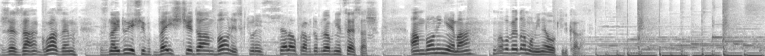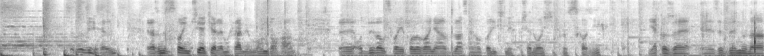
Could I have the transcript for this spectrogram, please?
że za głazem znajduje się wejście do ambony, z której strzelał prawdopodobnie cesarz. Ambony nie ma, no bo wiadomo, minęło kilka lat. Cesarz Wilhelm razem ze swoim przyjacielem, hrabią Wądocha, e, odbywał swoje polowania w lasach okolicznych posiadłości Wschodnich. Jako, że e, ze względu na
